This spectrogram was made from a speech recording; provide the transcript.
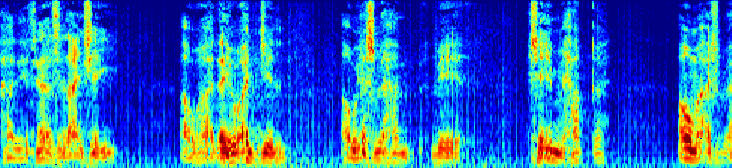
هذا يتنازل عن شيء أو هذا يؤجل أو يسمح بشيء من حقه. أو ما أشبه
